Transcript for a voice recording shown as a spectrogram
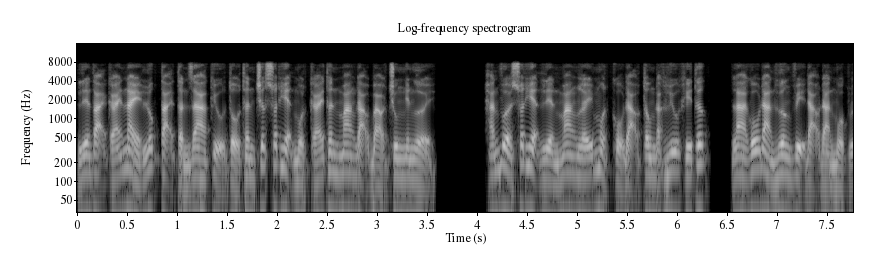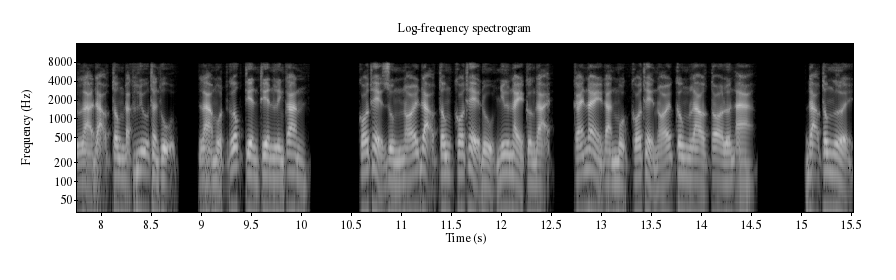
Liền tại cái này lúc tại tần gia cựu tổ thân trước xuất hiện một cái thân mang đạo bảo trung nhân người. Hắn vừa xuất hiện liền mang lấy một cổ đạo tông đặc hữu khí tức, là gỗ đàn hương vị đạo đàn mục, là đạo tông đặc hữu thần thụ, là một gốc tiên tiên linh căn có thể dùng nói đạo tông có thể đủ như này cường đại, cái này đàn mục có thể nói công lao to lớn a. Đạo tông người.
